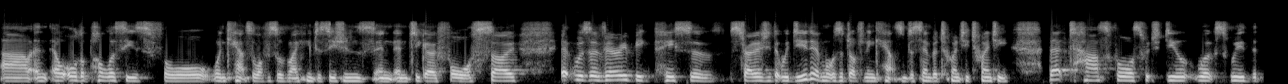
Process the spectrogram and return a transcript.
uh, and all the policies for when council officers were making decisions and, and to go forth. So it was a very big piece of strategy that we did and was adopted in council in December 2020. That task force, which deal, works with the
